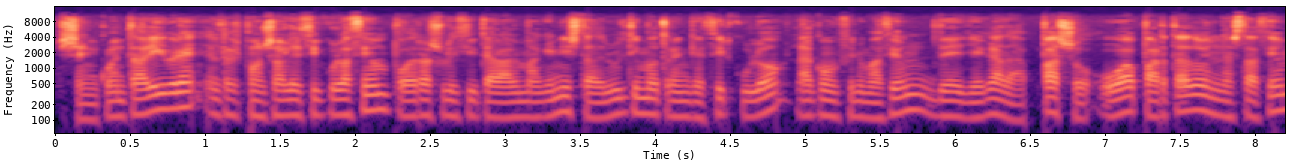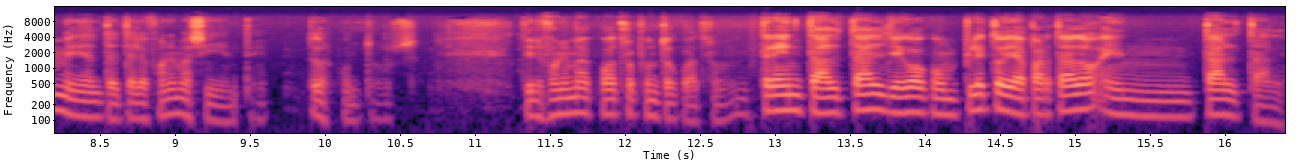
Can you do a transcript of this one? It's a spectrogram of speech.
se encuentra libre, el responsable de circulación podrá solicitar al maquinista del último tren que circuló la confirmación de llegada, paso o apartado en la estación mediante el telefonema siguiente. Dos puntos. Telefonema 4.4. Tren tal tal llegó completo y apartado en tal tal.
